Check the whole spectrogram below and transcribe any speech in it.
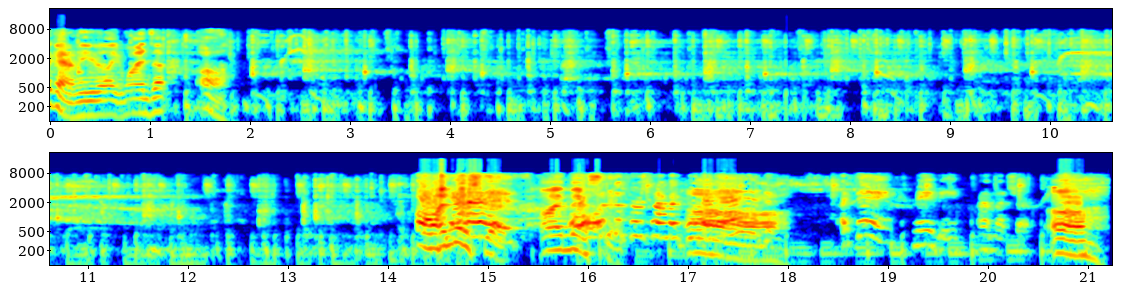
Look at him. He like winds up. Oh. Oh, I missed it. I missed oh, missed it's the first time I put Oh. it in. I think. Maybe. I'm not sure. Oh.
